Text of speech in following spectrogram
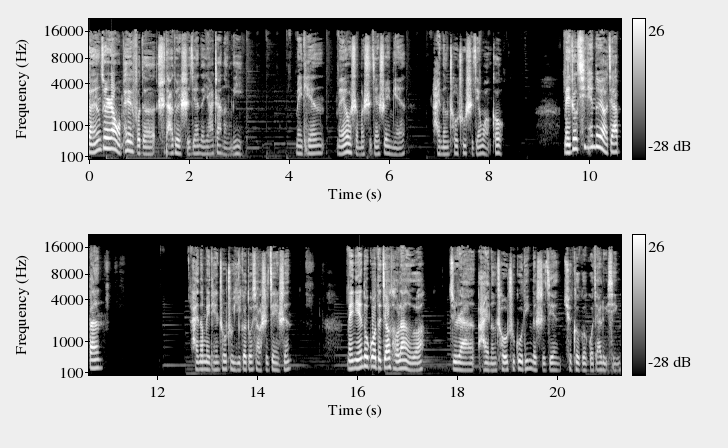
蒋英最让我佩服的是他对时间的压榨能力。每天没有什么时间睡眠，还能抽出时间网购；每周七天都要加班，还能每天抽出一个多小时健身。每年都过得焦头烂额，居然还能抽出固定的时间去各个国家旅行，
